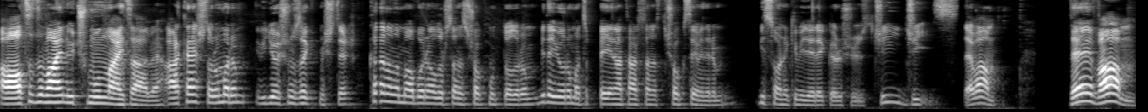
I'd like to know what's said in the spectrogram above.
6 Divine 3 Moonlight abi. Arkadaşlar umarım video hoşunuza gitmiştir. Kanalıma abone olursanız çok mutlu olurum. Bir de yorum atıp beğeni atarsanız çok sevinirim. Bir sonraki videoda görüşürüz. GG's. Devam. Devam.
